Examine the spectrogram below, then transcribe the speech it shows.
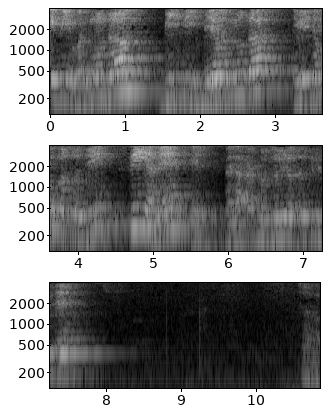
AB વર્ગમૂળ 10 BC 2 વર્ગમૂળ 10 એવી રીતે હું કરશો જી C અને A. પહેલા આટલું જોઈ લો સરખી રીતે ચાલો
